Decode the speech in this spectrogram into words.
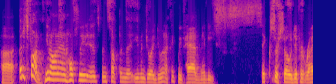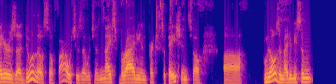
uh, but it's fun, you know, and, and, hopefully it's been something that you've enjoyed doing. I think we've had maybe six or so different writers uh, doing those so far, which is a, which is a nice variety and participation. So, uh, who knows? There might be some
